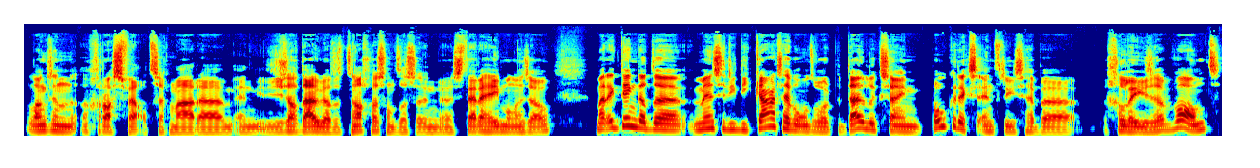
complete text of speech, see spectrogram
langs een, grasveld, zeg maar. ehm, en je zag duidelijk dat het nacht was, want het was een, sterrenhemel en zo. Maar ik denk dat de mensen die die kaart hebben ontworpen duidelijk zijn Pokédex-entries hebben gelezen, want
